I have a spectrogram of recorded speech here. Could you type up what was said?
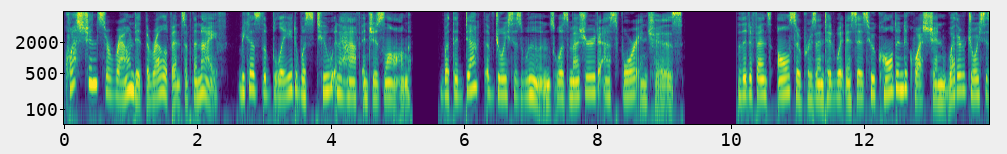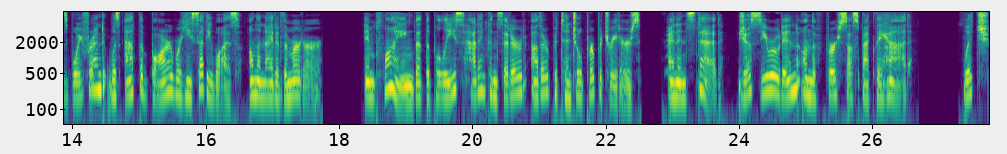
Questions surrounded the relevance of the knife because the blade was two and a half inches long, but the depth of Joyce's wounds was measured as four inches. The defense also presented witnesses who called into question whether Joyce's boyfriend was at the bar where he said he was on the night of the murder, implying that the police hadn't considered other potential perpetrators and instead just zeroed in on the first suspect they had, which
